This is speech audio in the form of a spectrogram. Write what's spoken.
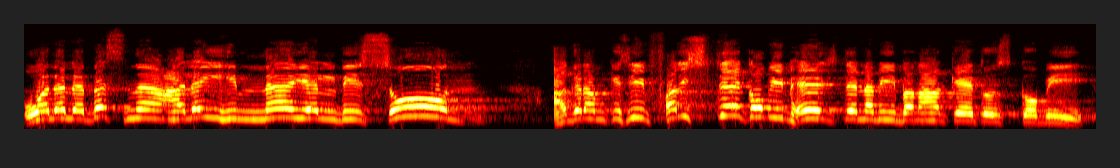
وَلَلَبَسْنَا عَلَيْهِمْ مَا يَلْبِسُونَ۔ اگر ہم کسی فرشتے کو بھی بھیجتے نبی بنا کے، تو اس کو بھی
